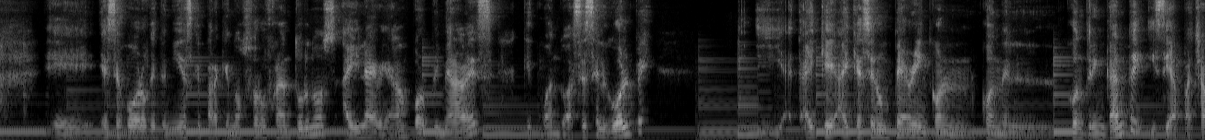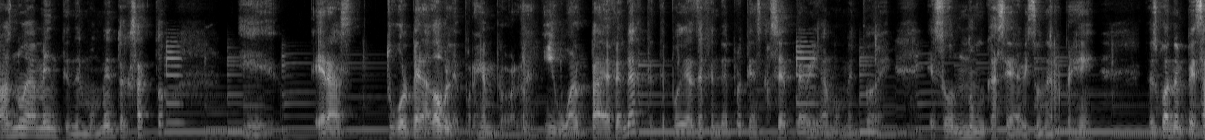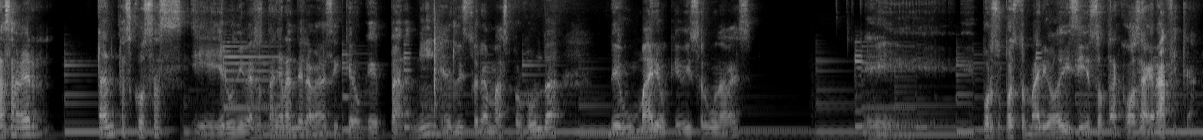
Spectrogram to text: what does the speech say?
Eh, ese juego lo que tenías que para que no solo fueran turnos, ahí le agregaban por primera vez que cuando haces el golpe y hay que, hay que hacer un pairing con, con el contrincante y si apachabas nuevamente en el momento exacto, eh, eras tu golpe era doble, por ejemplo, ¿verdad? Igual para defenderte, te podías defender, pero tienes que hacer pairing al momento de... Eso nunca se había visto en RPG. Entonces, cuando empezás a ver tantas cosas, eh, el universo tan grande, la verdad es que creo que para mí es la historia más profunda de un Mario que he visto alguna vez. Eh, por supuesto, Mario Odyssey es otra cosa gráfica,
